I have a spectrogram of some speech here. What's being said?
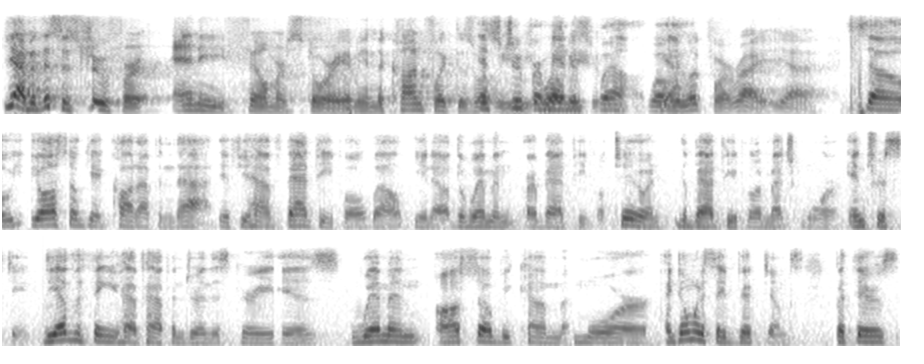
Yeah, but this is true for any film or story. I mean, the conflict is what it's we, true for men we, as well. What yeah. we look for, right? Yeah. So you also get caught up in that. If you have bad people, well, you know, the women are bad people too, and the bad people are much more interesting. The other thing you have happen during this period is women also become more, I don't want to say victims, but there's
